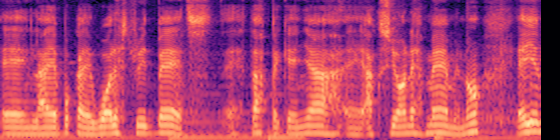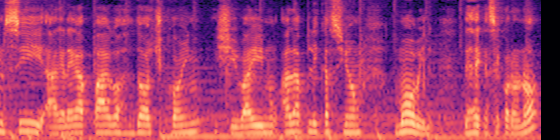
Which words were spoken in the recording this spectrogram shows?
en la época de Wall Street Bets, estas pequeñas eh, acciones meme, ¿no? AMC agrega pagos Dogecoin y Shiba Inu a la aplicación móvil. Desde que se coronó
